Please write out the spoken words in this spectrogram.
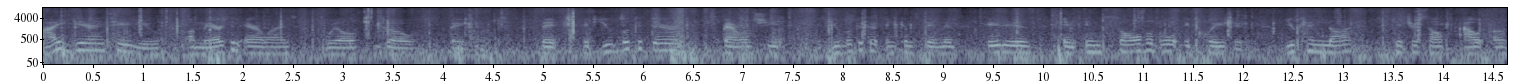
I guarantee you American Airlines will go bankrupt. They, if you look at their balance sheet, if you look at their income statement, it is an insolvable equation. You cannot get yourself out of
